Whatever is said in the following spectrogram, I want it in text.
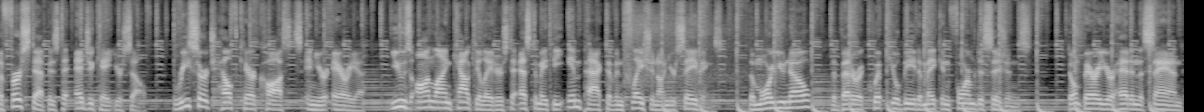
The first step is to educate yourself. Research healthcare costs in your area. Use online calculators to estimate the impact of inflation on your savings. The more you know, the better equipped you'll be to make informed decisions. Don't bury your head in the sand.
